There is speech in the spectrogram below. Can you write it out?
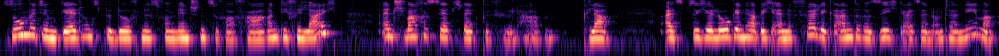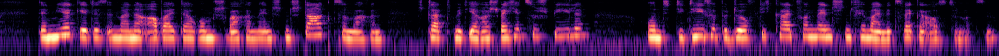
so mit dem Geltungsbedürfnis von Menschen zu verfahren, die vielleicht ein schwaches Selbstwertgefühl haben. Klar, als Psychologin habe ich eine völlig andere Sicht als ein Unternehmer, denn mir geht es in meiner Arbeit darum, schwache Menschen stark zu machen, statt mit ihrer Schwäche zu spielen und die tiefe Bedürftigkeit von Menschen für meine Zwecke auszunutzen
